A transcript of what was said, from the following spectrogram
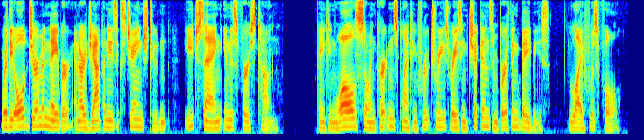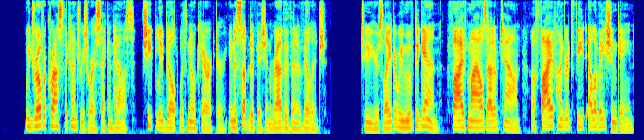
where the old German neighbor and our Japanese exchange student each sang in his first tongue. Painting walls, sewing curtains, planting fruit trees, raising chickens, and birthing babies. Life was full. We drove across the country to our second house, cheaply built with no character, in a subdivision rather than a village. Two years later, we moved again, five miles out of town, a 500 feet elevation gain.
